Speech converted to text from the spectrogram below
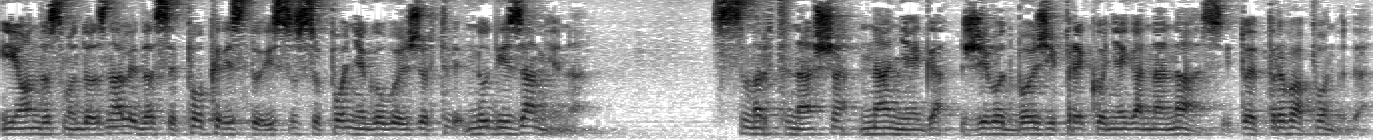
I onda smo doznali da se po Kristu Isusu Po njegovoj žrtvi nudi zamjena Smrt naša na njega Život Božji preko njega na nas. I to je prva ponuda.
